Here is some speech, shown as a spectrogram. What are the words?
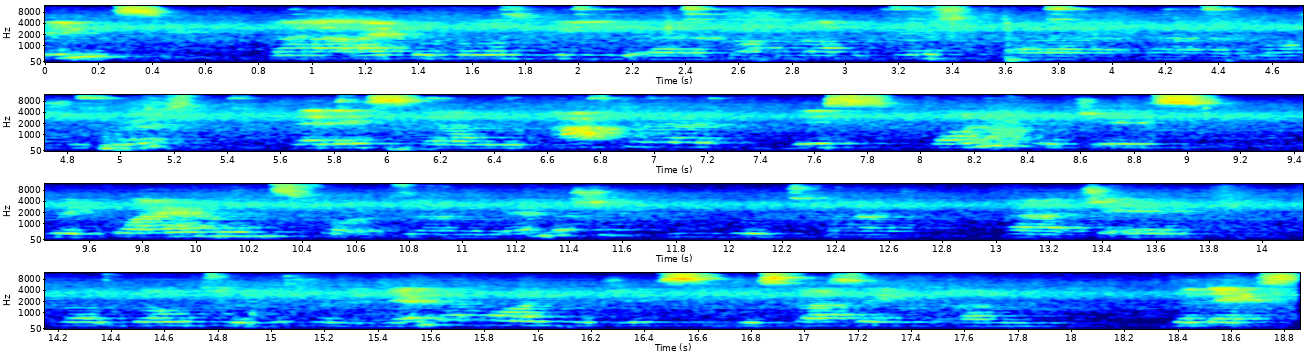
things. Uh, I propose we uh, talk about the first uh, uh, motion first. That is, um, after this point, which is requirements for observer membership, we would uh, go, to a different agenda point, which is discussing um, the next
